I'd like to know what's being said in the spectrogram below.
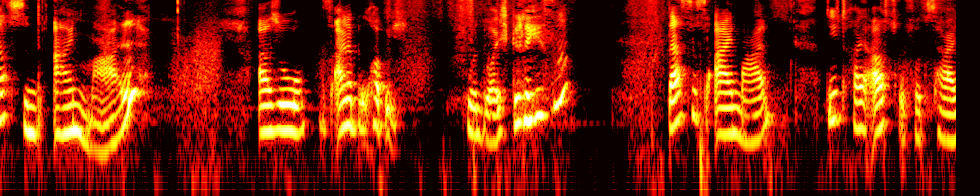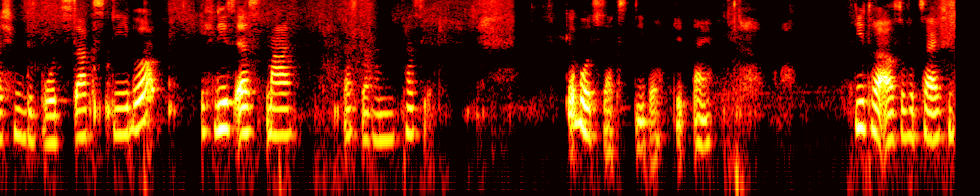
Das sind einmal, also das eine Buch habe ich schon durchgelesen. Das ist einmal die drei Ausrufezeichen Geburtstagsdiebe. Ich lese erstmal, was darin passiert. Geburtstagsdiebe. Die, äh, die drei Ausrufezeichen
